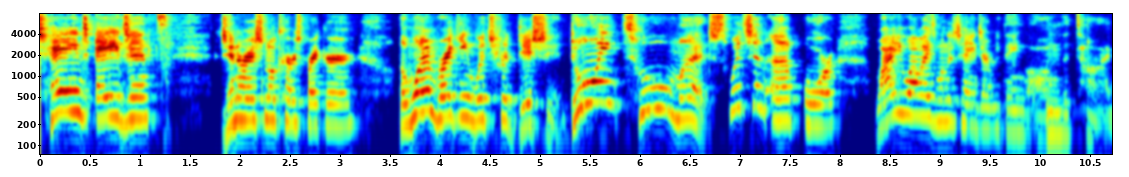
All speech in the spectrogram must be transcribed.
change agent, generational curse breaker, the one breaking with tradition, doing too much, switching up, or why you always want to change everything all mm. the time.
